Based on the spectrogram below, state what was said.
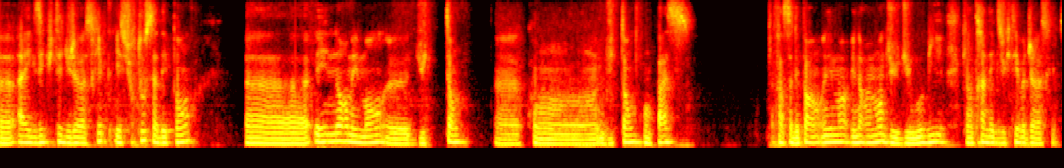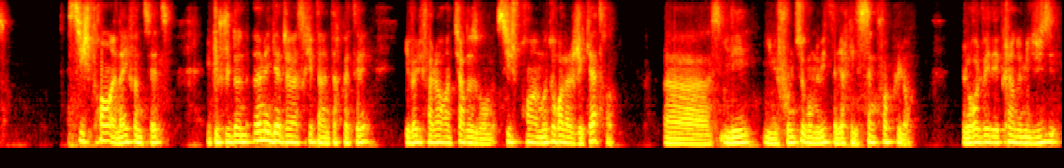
euh, à exécuter du JavaScript et surtout, ça dépend énormément du temps qu'on du temps qu'on passe. Enfin, ça dépend énormément du, mobile qui est en train d'exécuter votre JavaScript. Si je prends un iPhone 7 et que je lui donne un méga JavaScript à interpréter, il va lui falloir un tiers de seconde. Si je prends un Motorola G4, euh, il, est, il faut une seconde 8, c'est-à-dire qu'il est 5 fois plus lent. Le relevé des prix en 2018,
